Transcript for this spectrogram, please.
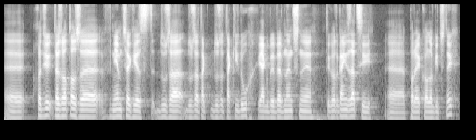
E, chodzi też o to, że w Niemczech jest duża, duża, tak, duży taki ruch jakby wewnętrzny tych organizacji e, proekologicznych,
